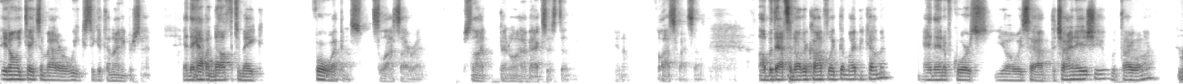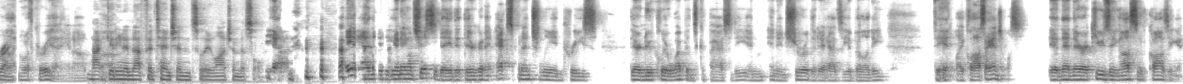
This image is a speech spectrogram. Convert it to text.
it only takes a matter of weeks to get to ninety percent, and they have enough to make four weapons. It's the last I read. It's not they don't have access to, know, classified stuff. Uh, but that's another conflict that might be coming. And then, of course, you always have the China issue with Taiwan, right. uh, North Korea. You know, Not uh, getting enough attention, so they launch a missile. Yeah. yeah. And they announced yesterday that they're going to exponentially increase their nuclear weapons capacity and, and ensure that it has the ability to hit like Los Angeles. And then they're accusing us of causing it.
